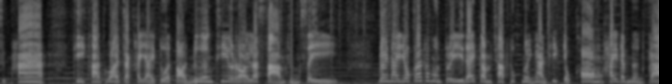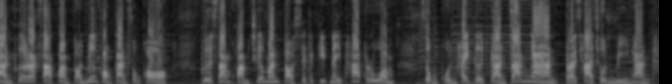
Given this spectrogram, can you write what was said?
2565 ที่คาดว่าจะขยายตัวต่อเนื่องที่ร้อยละ 3-4 โดยนายกรัฐมนตรีได้กำชับทุกหน่วยงานที่เกี่ยวข้องให้ดำเนินการเพื่อรักษาความต่อเนื่องของการส่งออก เพื่อสร้างความเชื่อมั่นต่อเศรษฐกิจในภาพรวม ส่งผลให้เกิดการจ้างงาน ประชาชนมีงานท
